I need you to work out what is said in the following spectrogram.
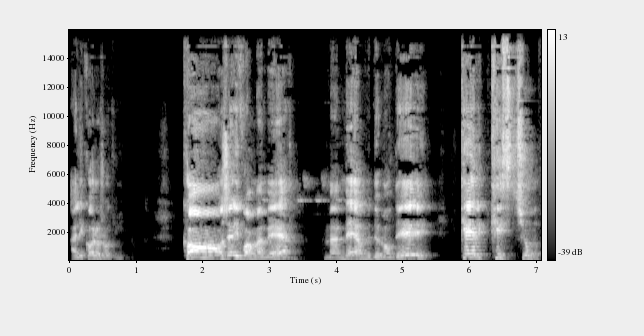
à l'école aujourd'hui? Quand j'allais voir ma mère, ma mère me demandait, quelle question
